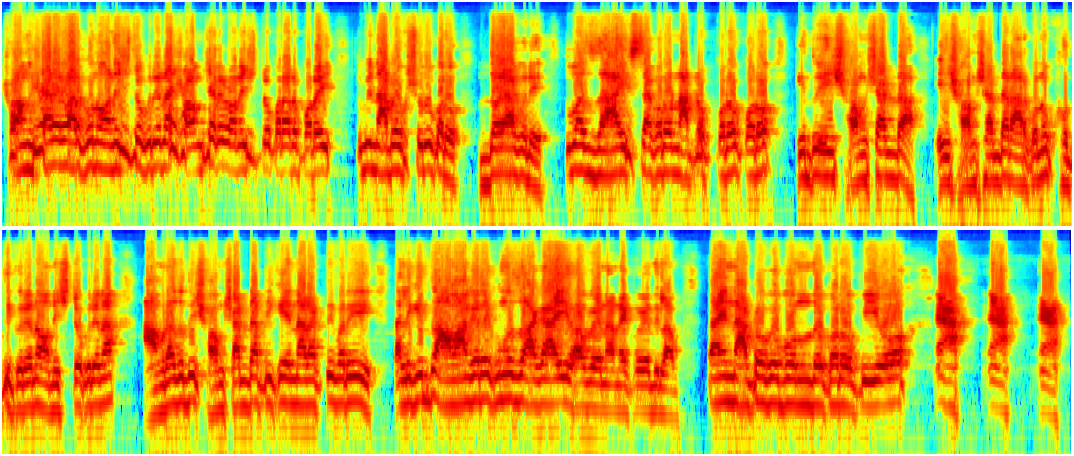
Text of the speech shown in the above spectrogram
সংসারের আর কোনো অনিষ্ট করে না। সংসারের অনিষ্ট করার পরেই তুমি নাটক শুরু করো দয়া করে। তোমার যা ইচ্ছা করো নাটক করো করো। কিন্তু এই সংসারটা এই সংসারটার আর কোনো ক্ষতি করে না অনিষ্ট করে না। আমরা যদি সংসারটা টিকে না রাখতে পারি তাহলে কিন্তু আমাদের কোনো জায়গাই হবে না করে দিলাম। তাই নাটক বন্ধ করো প্রিয়। আহ, আহ, আহ।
